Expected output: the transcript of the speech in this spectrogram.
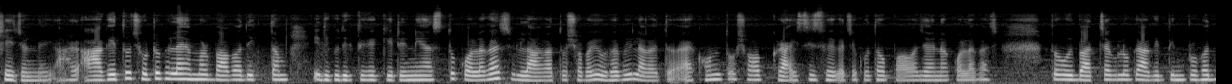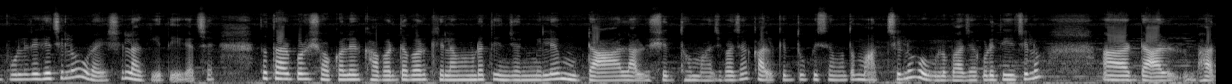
সেই জন্যই। আর আগে তো ছোটোবেলায় আমার বাবা দেখতাম এদিক ওদিক থেকে কেটে নিয়ে আসতো কলা গাছ, লাগাতো সবাই ওইভাবেই লাগাতো। এখন তো সব ক্রাইসিস হয়ে গেছে, কোথাও পাওয়া যায় না কলা গাছ। তো ওই বাচ্চাগুলোকে আগের দিন প্রভাত বলে রেখেছিল, ওরা এসে লাগিয়ে দিয়ে গেছে। তো তারপরে সকালের খাবার দাবার খেলাম আমরা তিনজন মিলে, ডাল, আলু সেদ্ধ, মাছ ভাজা। কালকের দু পিসের মতো মাছ ছিল, ওগুলো ভাজা করে দিয়েছিল। আর ডাল, ভাত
